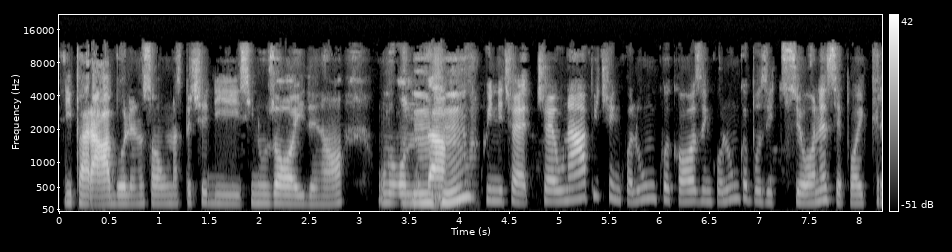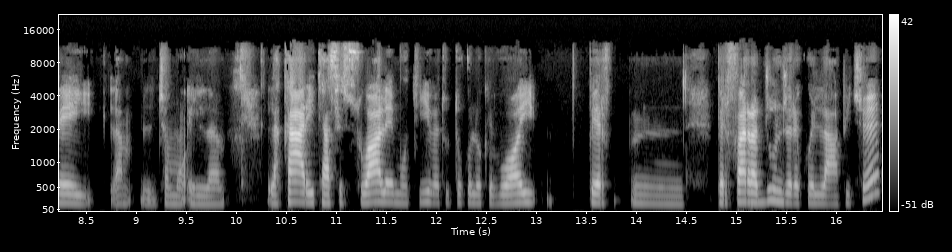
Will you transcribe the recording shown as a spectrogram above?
di, parabole, non so, una specie di sinusoide, no? Un'onda. Mm-hmm. Quindi c'è, c'è, un apice in qualunque cosa, in qualunque posizione, se poi crei la, diciamo, il, la carica sessuale, emotiva e tutto quello che vuoi per, mh, per, far raggiungere quell'apice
